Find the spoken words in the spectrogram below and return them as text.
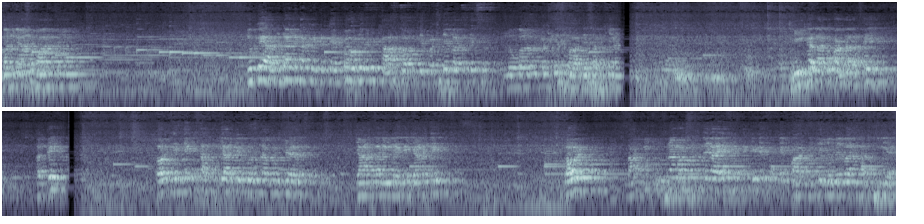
ਬੰਦਿਆਂ ਸਮਾਜ ਤੋਂ ਕਿਉਂਕਿ ਅੱਜ ਦਾ ਜਿਹੜਾ ਕ੍ਰਿਕਟ ਕੈਂਪ ਹੈ ਉਹਦੇ ਵਿੱਚ ਖਾਸ ਤੌਰ ਤੇ ਪਛੜੇ ਵਰਗ ਠੀਕ ਹੈ ਲਗਭਗ ਅੱਧੇ ਅੱਧੇ ਔਰ ਕਿੰਨੇ ਸਾਥੀ ਆ ਕੁਝ ਨਾ ਕੁਝ ਜਾਣਕਾਰੀ ਲੈ ਕੇ ਜਾਣਗੇ। ਔਰ ਬਾਕੀ ਦੂਸਰਾ ਮਕਸਦ ਮੇਰਾ ਇਹ ਹੈ ਕਿ ਜਿਹੜੇ ਸਾਡੇ ਪਾਰਟੀ ਦੇ ਜ਼ਿੰਮੇਵਾਰ ਸਾਥੀ ਹੈ,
